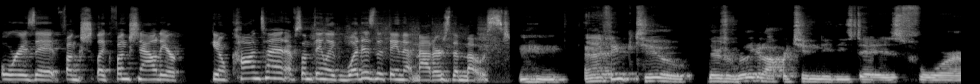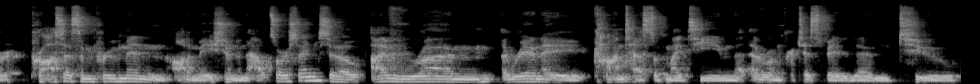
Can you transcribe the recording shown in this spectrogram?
or is it function like functionality or you know content of something like what is the thing that matters the most mm-hmm. and i think too there's a really good opportunity these days for process improvement and automation and outsourcing so i've run i ran a contest with my team that everyone participated in to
